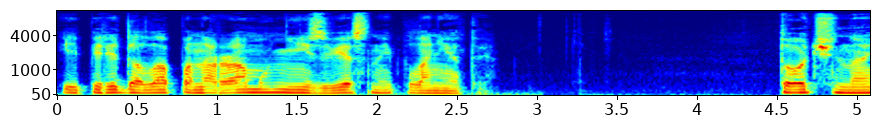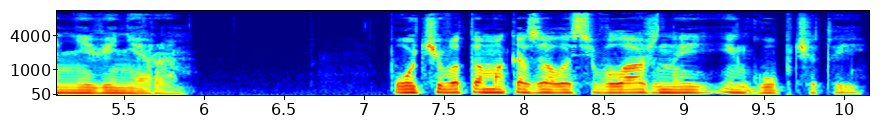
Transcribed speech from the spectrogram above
и передала панораму неизвестной планеты. Точно не Венера. Почва там оказалась влажной и губчатой.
